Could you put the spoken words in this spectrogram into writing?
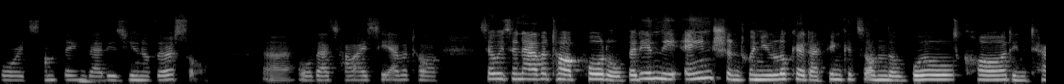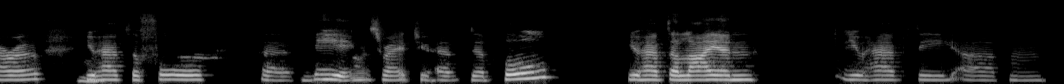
or it's something that is universal. Uh, or that's how i see avatar. So it's an avatar portal. But in the ancient when you look at i think it's on the world card in tarot mm-hmm. you have the four uh, beings right? You have the bull you have the lion you have the um,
